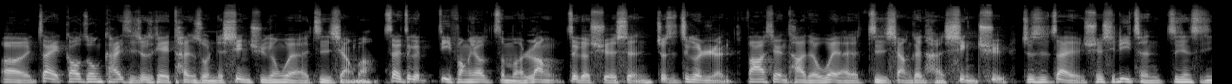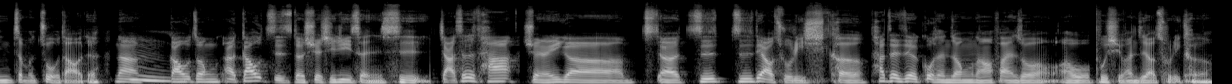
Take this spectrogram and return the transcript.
呃，在高中开始就是可以探索你的兴趣跟未来志向嘛。嘛，在这个地方要怎么让这个学生，就是这个人发现他的未来的志向跟他的兴趣，就是在学习历程这件事情怎么做到的？那高中啊、嗯呃、高职的学习历程是假设他选了一个呃资资料处理科，他在这个过程中，然后发现说哦，我不喜欢资料处理科，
